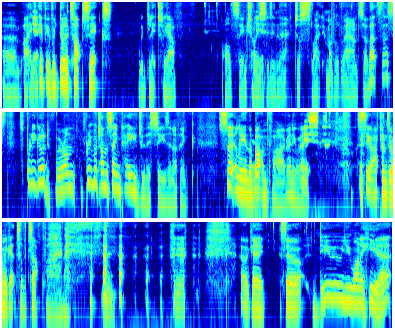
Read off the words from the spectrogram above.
Um, like yeah. if, if we'd done a top six, we'd literally have all the same choices yeah. in there, just slightly muddled around. So that's that's it's pretty good. We're on pretty much on the same page with this season, I think. Certainly in the yeah. bottom five, anyway. Yes. see what happens when we get to the top five. mm. okay, so do you want to hear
